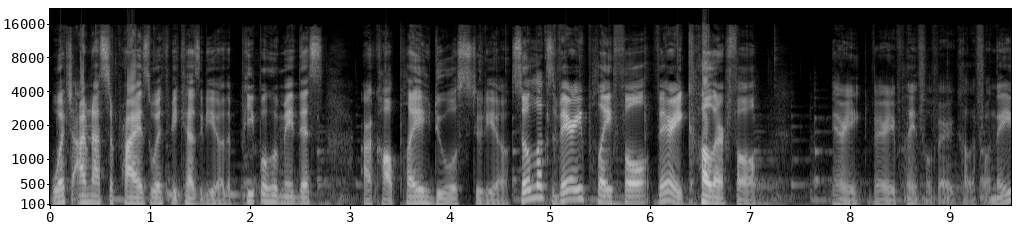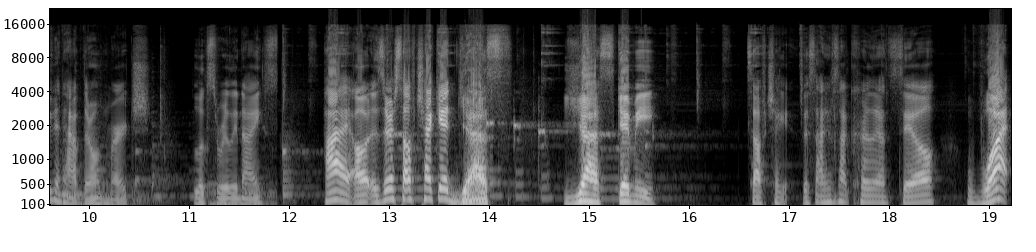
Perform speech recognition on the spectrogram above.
which I'm not surprised with because you know, the people who made this are called Play Dual Studio. So it looks very playful, very colorful. Very, very playful, very colorful. And they even have their own merch. Looks really nice. Hi, oh, is there a self-check-in? Yes! Yes, give me. Self-check-in. This item's not currently on sale. What?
